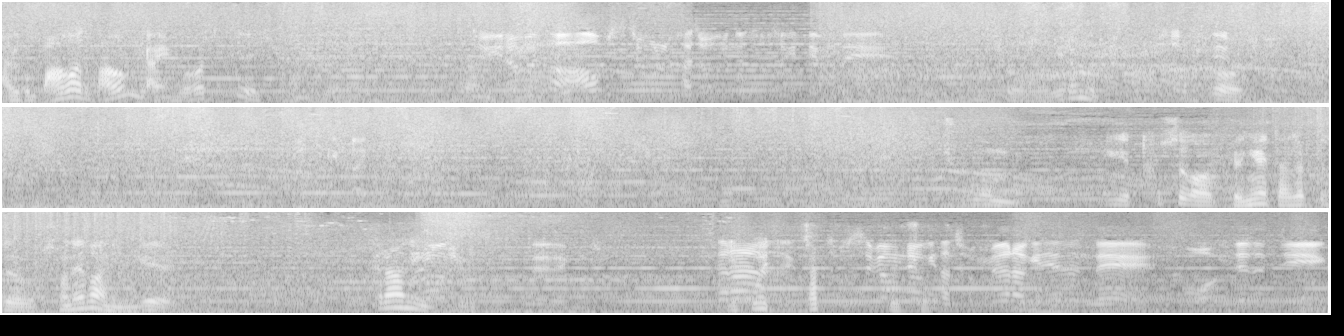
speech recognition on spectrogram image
아, 이거 막아도 막은 게 아닌 것 같아요, 지금. 또 이러면서 9시 쪽을 가져오고 있는 소속이기 때문에. 그렇죠. 이러면, 어, 어떻게까지. 지금, 이게 토스가 병에 다 잡혀도 손해가 아닌 게, 테란이 지금, 네네 이거에 테란은 잡- 토스 병력이. 다 전멸하긴 했는데 뭐 언제든지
